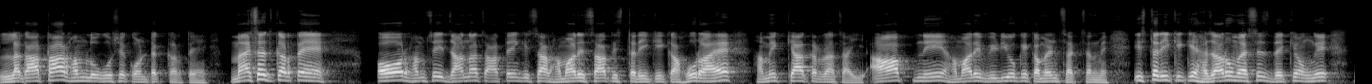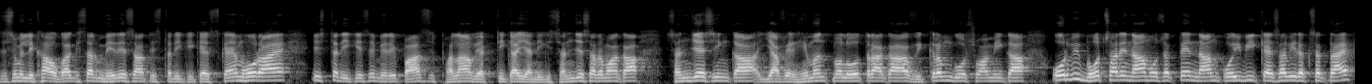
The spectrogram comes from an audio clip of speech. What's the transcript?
लगातार हम लोगों से कांटेक्ट करते हैं। मैसेज करते हैं और हमसे जानना चाहते हैं कि सर हमारे साथ इस तरीके का हो रहा है, हमें क्या करना चाहिए? आपने हमारे वीडियो के कमेंट सेक्शन में इस तरीके के हज़ारों मैसेज देखे होंगे, जिसमें लिखा होगा कि सर मेरे साथ इस तरीके का स्कैम हो रहा है। इस तरीके से मेरे पास फला व्यक्ति का, यानी कि संजय शर्मा का, संजय सिंह का, या फिर हेमंत मल्होत्रा का, विक्रम गोस्वामी का, और भी बहुत सारे नाम हो सकते हैं। नाम कोई भी कैसा भी रख सकता है।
